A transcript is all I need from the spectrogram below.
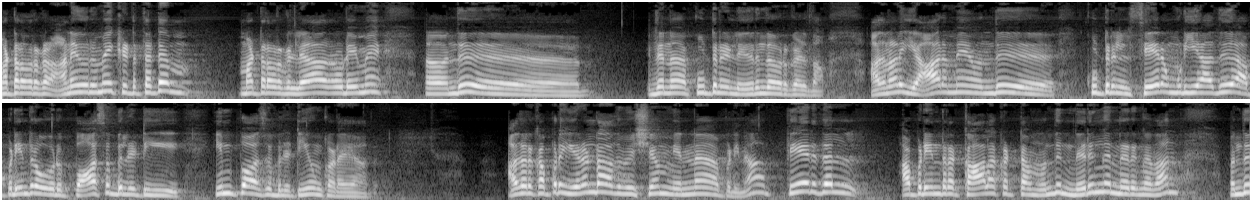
மற்றவர்கள் அனைவருமே கிட்டத்தட்ட மற்றவர்கள் எல்லாரோடையுமே வந்து இதன கூட்டணியில் இருந்தவர்கள் தான். அதனால் யாருமே வந்து கூட்டணியில் சேர முடியாது அப்படின்ற ஒரு பாசிபிலிட்டி இம்பாசிபிலிட்டியும் கிடையாது. அதற்கப்புறம் இரண்டாவது விஷயம் என்ன அப்படின்னா தேர்தல் அப்படின்ற காலகட்டம் வந்து நெருங்க நெருங்க தான் வந்து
